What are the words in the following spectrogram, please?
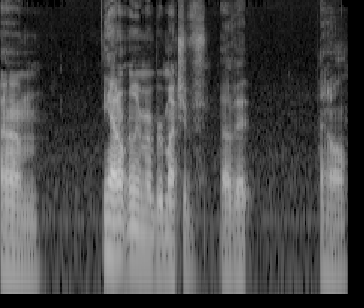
Um, yeah, I don't really remember much of, of it at all.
